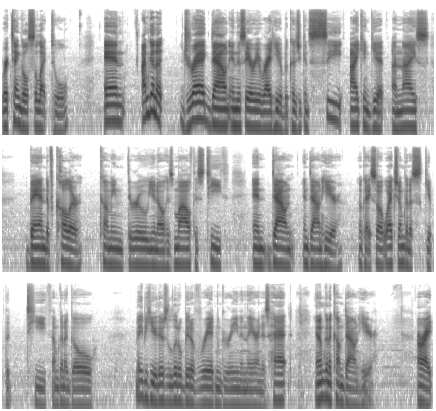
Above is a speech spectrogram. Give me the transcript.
rectangle select tool. And I'm going to drag down in this area right here because you can see I can get a nice band of color coming through, you know, his mouth, his teeth, and down and down here. Okay, so well, actually I'm going to skip the teeth. I'm going to go maybe here. There's a little bit of red and green in there in his hat. And I'm going to come down here. All right,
